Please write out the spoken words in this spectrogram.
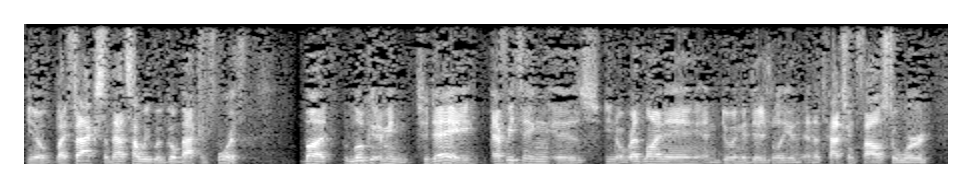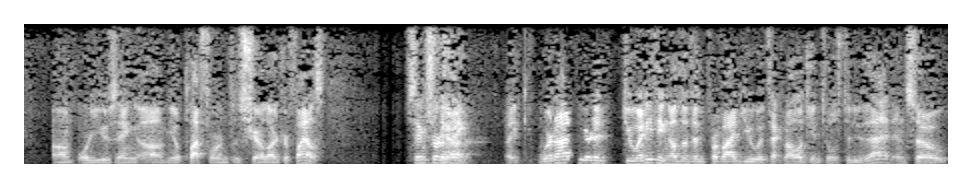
you know, by fax, and that's how we would go back and forth. But look, I mean, today everything is you know redlining and doing it digitally and, and attaching files to Word um, or using um, you know platforms to share larger files. Same sort of yeah. thing. Like we're not here to do anything other than provide you with technology and tools to do that. And so,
